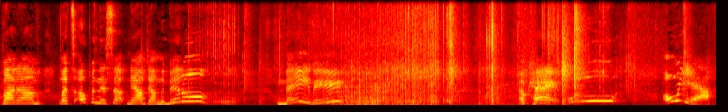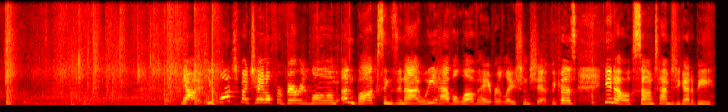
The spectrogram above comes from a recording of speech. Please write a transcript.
But um, let's open this up now down the middle. Maybe. Okay. Ooh. Oh yeah. Now, if you've watched my channel for very long, Unboxings and I, we have a love-hate relationship because, you know, sometimes you gotta be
